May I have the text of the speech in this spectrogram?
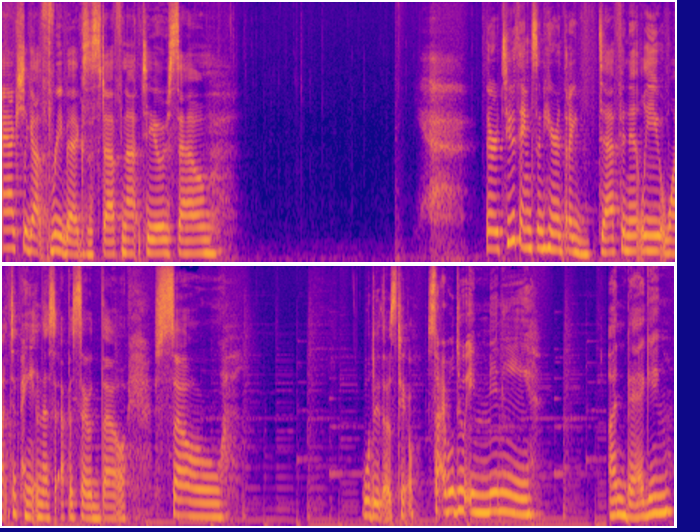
I actually got three bags of stuff, not two, so. Yeah. There are two things in here that I definitely want to paint in this episode though. So we'll do those two. So I will do a mini unbagging.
